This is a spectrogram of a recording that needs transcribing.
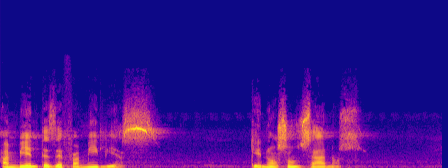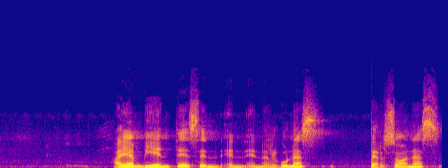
Ambientes de familias que no son sanos. Hay ambientes en, en, algunas personas,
